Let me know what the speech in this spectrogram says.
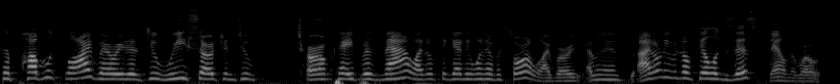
the public library, to do research and do term papers. Now, I don't think anyone ever saw a library. I mean, I don't even know if they'll exist down the road.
